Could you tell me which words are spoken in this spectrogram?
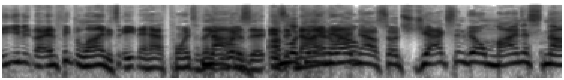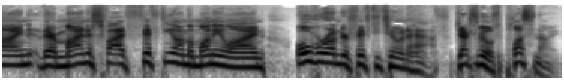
Even I think the line is eight and a half points. I think Nine. what is it? Is I'm it looking nine at it now? right now. So it's Jacksonville minus nine. They're minus 550 on the money line. Over under 52 and a half. Jacksonville is plus nine.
